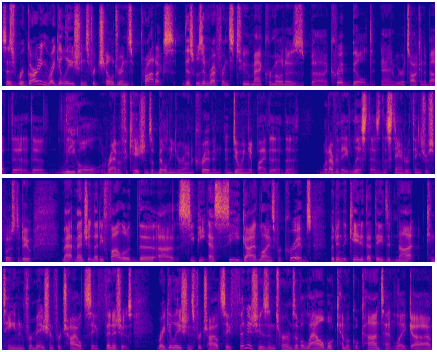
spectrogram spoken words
Says regarding regulations for children's products. This was in reference to Matt Cremona's uh, crib build, and we were talking about the the legal ramifications of building your own crib and, and doing it by the the whatever they list as the standard things you're supposed to do. Matt mentioned that he followed the uh, CPSC guidelines for cribs, but indicated that they did not contain information for child safe finishes. Regulations for child safe finishes in terms of allowable chemical content like uh,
